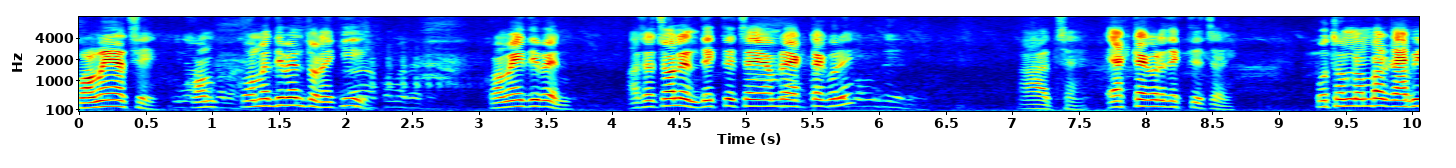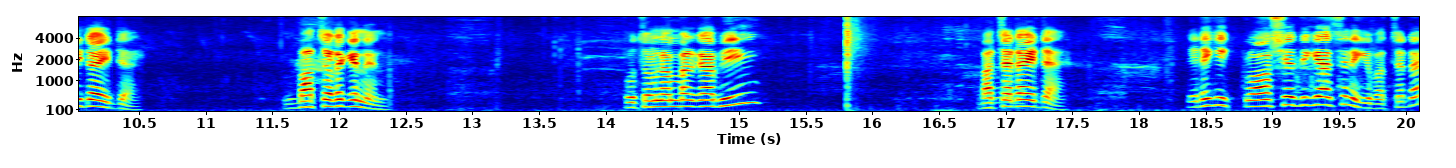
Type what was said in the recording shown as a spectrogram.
কমে আছে? কম কমে দিবেন তো নাকি? হ্যাঁ, কমেই দিবেন? আচ্ছা চলেন দেখতে চাই আমরা একটা করে। আচ্ছা একটা করে দেখতে চাই। প্রথম নাম্বার গাভীটা এটা। বাচ্চাটাকে নেন। প্রথম নাম্বার গাভী। বাচ্চাটা এটা। এটা কি ক্রসের দিকে আছে নাকি বাচ্চাটা?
